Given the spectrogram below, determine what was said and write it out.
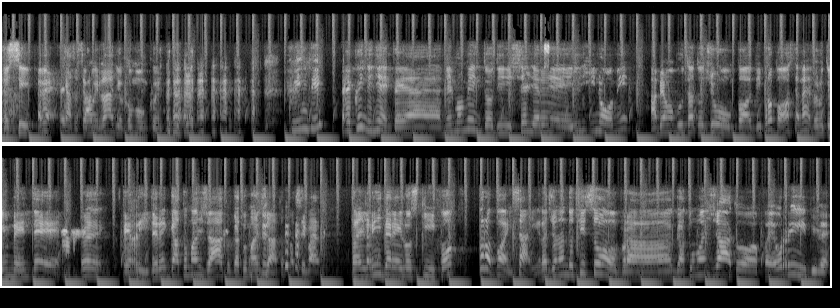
eh sì, beh, caso siamo in radio comunque. quindi? E quindi niente, eh, nel momento di scegliere i, i, nomi abbiamo buttato giù un po' di proposte, a me è venuto in mente eh, per ridere gatto mangiato, gatto mangiato, faceva tra il ridere e lo schifo, però poi sai, ragionandoci sopra, gatto mangiato è orribile,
